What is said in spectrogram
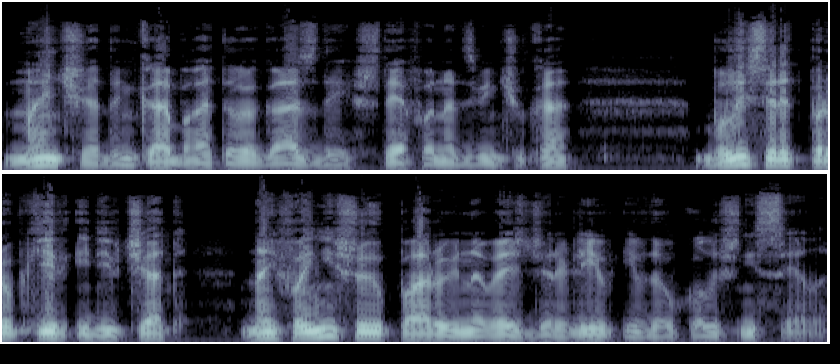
менша донька багатого газди Штефана Дзвінчука, були серед парубків і дівчат найфайнішою парою на весь джерелів і в довколишні села.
